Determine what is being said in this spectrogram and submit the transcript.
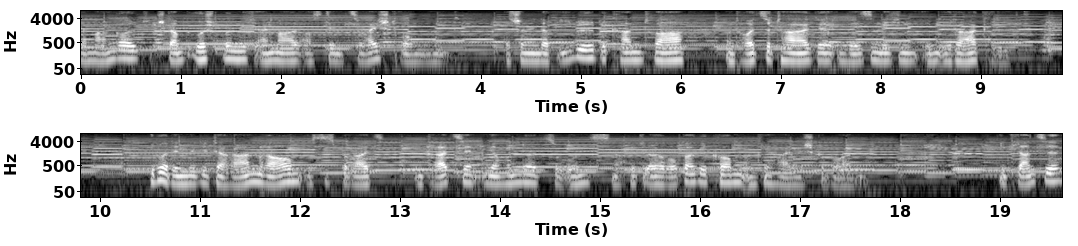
Der Mangold stammt ursprünglich einmal aus dem Zweistromland, das schon in der Bibel bekannt war und heutzutage im Wesentlichen im Irak liegt. Über den mediterranen Raum ist es bereits im 13. Jahrhundert zu uns nach Mitteleuropa gekommen und hier heimisch geworden. Die Pflanze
